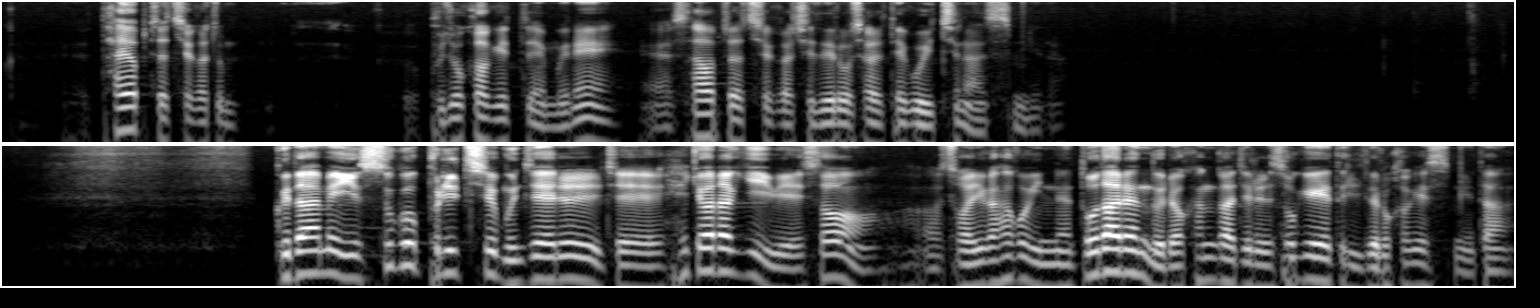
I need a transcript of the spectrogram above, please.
그 타협 자체가 좀그 부족하기 때문에 예, 사업 자체가 제대로 잘 되고 있지는 않습니다. 그 다음에 이 수급 불일치 문제를 이제 해결하기 위해서 어, 저희가 하고 있는 또 다른 노력 한 가지를 소개해드리도록 하겠습니다.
